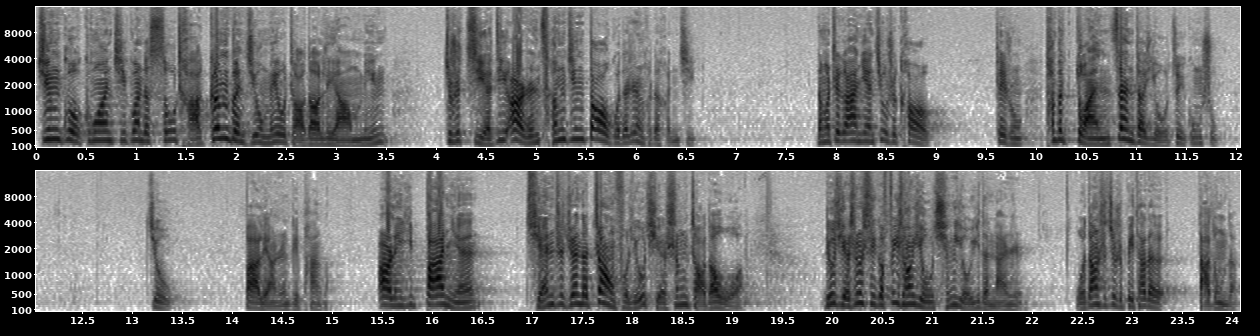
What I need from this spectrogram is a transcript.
经过公安机关的搜查，根本就没有找到两名。就是姐弟二人曾经到过的任何的痕迹，那么这个案件就是靠这种他们短暂的有罪供述，就把两人给判了。二零一八年，钱志娟的丈夫刘铁生找到我，刘铁生是一个非常有情有义的男人，我当时就是被他的打动的。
